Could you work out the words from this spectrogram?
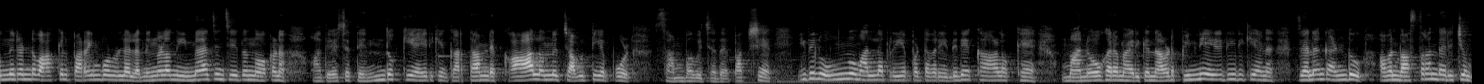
ഒന്ന് രണ്ട് വാക്കിൽ പറയുമ്പോഴുള്ളല്ലോ നിങ്ങളൊന്ന് ഇമാജിൻ ചെയ്ത് നോക്കണം. ആ ദേശത്ത് എന്തൊക്കെയായിരിക്കും കർത്താവിന്റെ കാലൊന്ന് ചവിട്ടിയപ്പോൾ സംഭവിച്ചത്. പക്ഷേ ഇതിലൊന്നുമല്ല പ്രിയപ്പെട്ടവർ ഇതിനേക്കാളൊക്കെ മനോഹരമായിരിക്കുന്നത് അവിടെ പിന്നെ എഴുതിയിരിക്കുകയാണ് ജനം കണ്ടു അവൻ വസ്ത്രം ധരിച്ചും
